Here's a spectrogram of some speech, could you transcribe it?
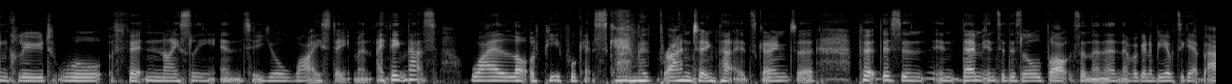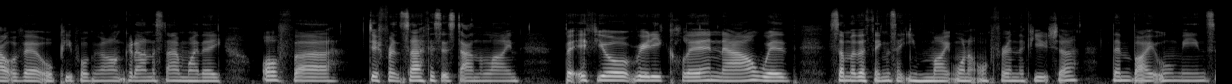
include will fit nicely into your why statement. I think that's why a lot of people get scared with branding that it's going to put this in, in them into this little box and then they're never going to be able to get out of it or people aren't going to understand why they offer different surfaces down the line. But if you're really clear now with some of the things that you might want to offer in the future, then by all means,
